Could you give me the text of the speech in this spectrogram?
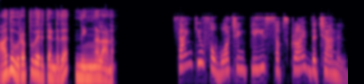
അത് ഉറപ്പുവരുത്തേണ്ടത് നിങ്ങളാണ്. Thank you for watching. Please subscribe the channel.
